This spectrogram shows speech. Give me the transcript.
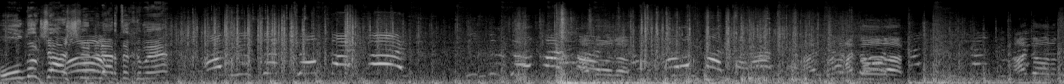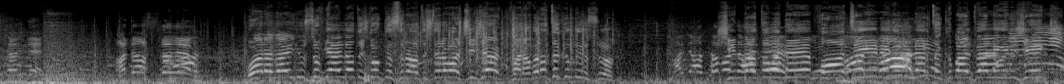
oldukça açtı ünlüler takımı. Abi Yusuf çok fark var. Yusuf çok fark var. Hadi oğlum. Çok fark var abi. Hadi oğlum. Hadi oğlum sen de. Hadi aslanım. Bu arada Yusuf geldi atış noktasına. Atışlara başlayacak. Paramara takıldı Yusuf. Şimdi atamadı. Fatih ve Gönüller takım Alper'le gelecek.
